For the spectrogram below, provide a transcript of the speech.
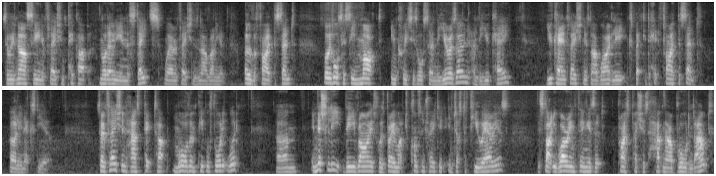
So we've now seen inflation pick up not only in the States, where inflation is now running at over 5%, but we've also seen marked increases also in the Eurozone and the UK. UK inflation is now widely expected to hit 5% early next year. So inflation has picked up more than people thought it would. Um, initially, the rise was very much concentrated in just a few areas. The slightly worrying thing is that price pressures have now broadened out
